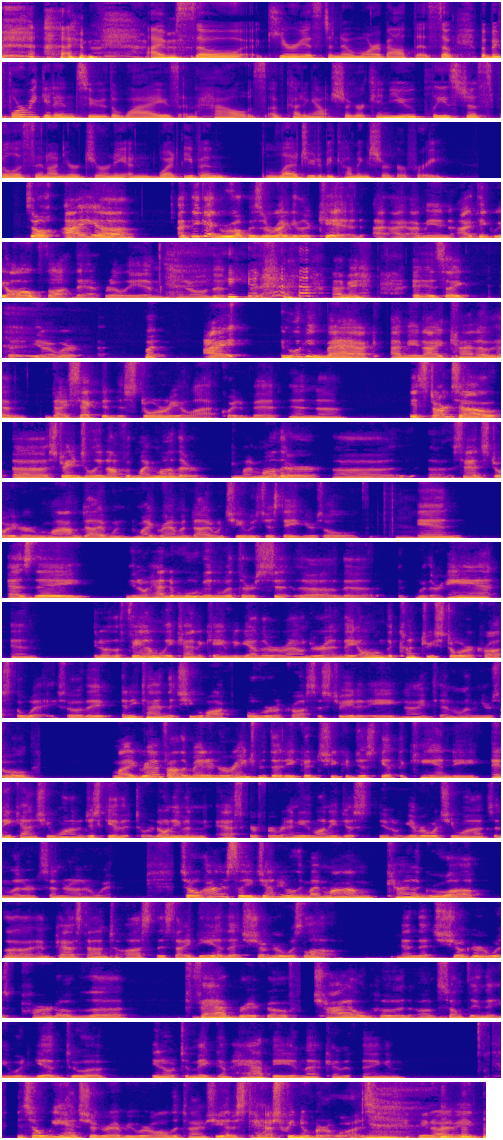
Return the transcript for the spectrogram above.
I'm I'm so curious to know more about this. So, but before we get into the whys and the hows of cutting out sugar, can you please just fill us in on your journey and what even led you to becoming sugar free? So I uh I think I grew up as a regular kid. I, I, I mean, I think we all thought that really, and you know, the, the I mean, it's like, uh, you know, we're, I, in looking back, I mean, I kind of have dissected the story a lot, quite a bit, and uh, it starts out, uh, strangely enough, with my mother. My mother, uh, uh, sad story. Her mom died when my grandma died when she was just eight years old, oh. and as they, you know, had to move in with her, uh, the with her aunt and you know the family kind of came together around her and they owned the country store across the way. So they anytime that she walked over across the street at 8 9 10 11 years old my grandfather made an arrangement that he could she could just get the candy any kind she wanted just give it to her. Don't even ask her for any money just you know give her what she wants and let her send her on her way. So honestly genuinely my mom kind of grew up uh, and passed on to us this idea that sugar was love and mm-hmm. that sugar was part of the fabric of childhood of something that you would give to a you know to make them happy and that kind of thing. And and so we had sugar everywhere all the time. She had a stash. We knew where it was. You know i mean?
